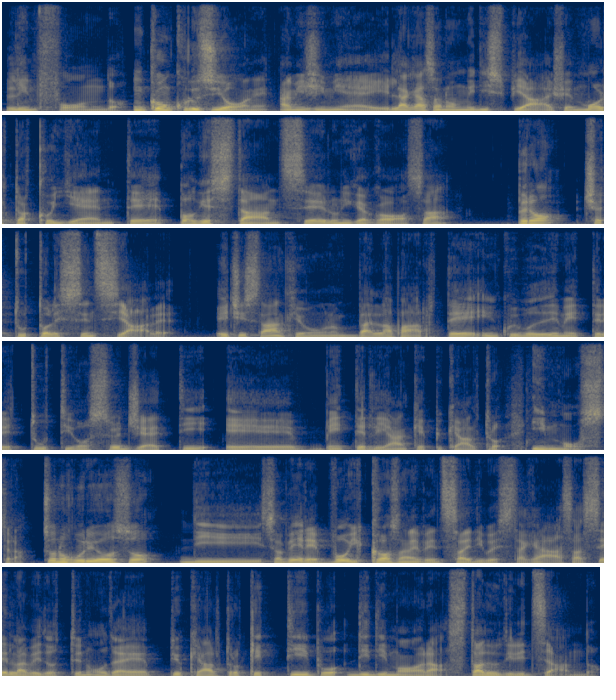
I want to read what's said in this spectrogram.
lì in fondo. In conclusione, amici miei, la casa non mi dispiace, molto accogliente, poche stanze, l'unica cosa, però c'è tutto l'essenziale e ci sta anche una bella parte in cui potete mettere tutti i vostri oggetti e metterli anche più che altro in mostra. Sono curioso di sapere voi cosa ne pensate di questa casa, se l'avete ottenuta e più che altro che tipo di dimora state utilizzando.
